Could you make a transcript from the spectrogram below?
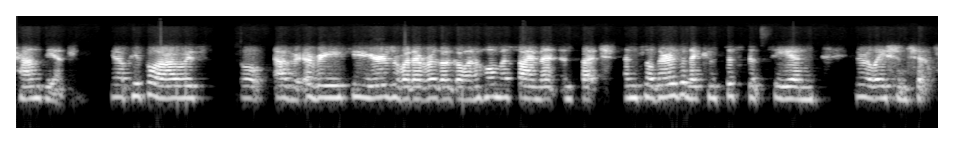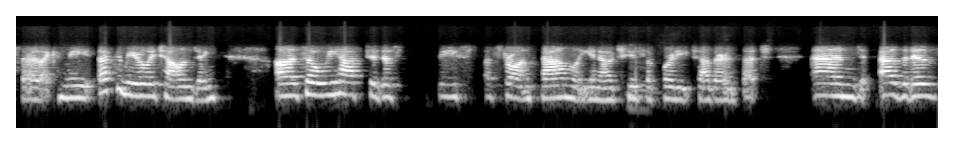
transient. You know, people are always well, every, few years or whatever, they'll go on a home assignment and such. And so there isn't a consistency in relationships there that can be that can be really challenging. Uh, so we have to just be a strong family, you know, to support each other and such. And as it is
